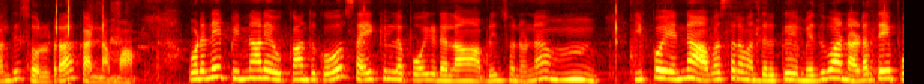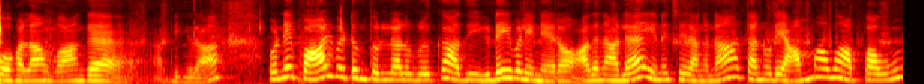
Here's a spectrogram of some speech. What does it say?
வந்து சொல்கிறா கண்ணம்மா. உடனே பின்னாலே உட்காந்துக்கோ சைக்கிளில் போயிடலாம் அப்படின்னு சொன்னோன்னே ம் இப்போ என்ன அவசரம் வந்திருக்கு? மெதுவாக நடந்தே போகலாம் வாங்க அப்படிங்கிறா. உடனே பால் வெட்டும் தொழிலாளர்களுக்கு அது இடைவெளி நேரம். அதனால் என்ன செய்கிறாங்கன்னா தன்னுடைய அம்மாவும் அப்பாவும்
